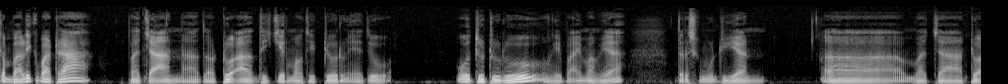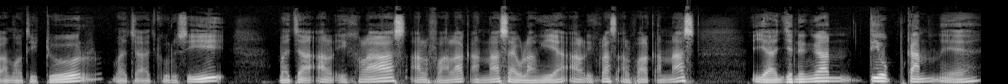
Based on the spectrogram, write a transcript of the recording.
kembali kepada bacaan atau doa zikir mau tidur yaitu wudhu dulu Pak Imam ya. Terus kemudian uh, baca doa mau tidur, baca ayat kursi, baca al-ikhlas, al-falak, an-nas saya ulangi ya, al-ikhlas, al-falak, an-nas ya jenengan tiupkan ya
